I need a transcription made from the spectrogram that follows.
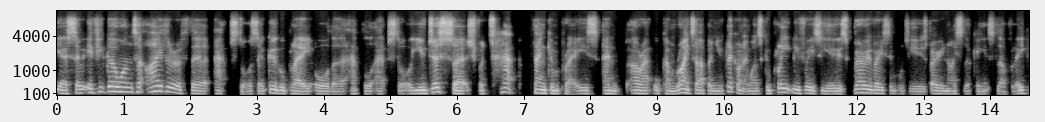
Yeah, so if you go on to either of the app stores, so Google Play or the Apple App Store, you just search for Tap thank and praise, and our app will come right up and you click on it once, completely free to use, very, very simple to use, very nice looking, it's lovely.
